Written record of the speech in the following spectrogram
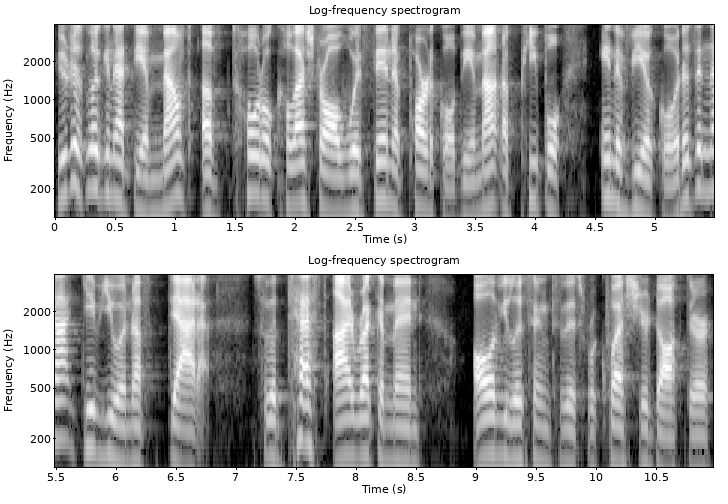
you're just looking at the amount of total cholesterol within a particle, the amount of people in a vehicle. It does not give you enough data. So, the test I recommend all of you listening to this request your doctor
